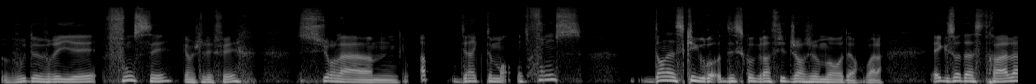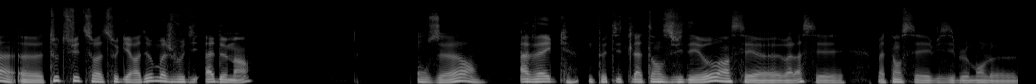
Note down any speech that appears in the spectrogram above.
vous devriez foncer, comme je l'ai fait, sur la. hum, Hop, directement, on fonce dans la discographie de Giorgio Moroder. Voilà. Exode Astral, euh, tout de suite sur la Tsugi Radio. Moi, je vous dis à demain, 11h, avec une petite latence vidéo. hein, euh, voilà, maintenant c'est visiblement le euh,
